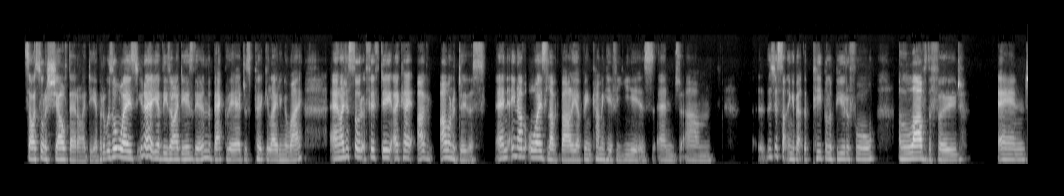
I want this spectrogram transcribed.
So I sort of shelved that idea, but it was always, you know, you have these ideas there in the back there, just percolating away. And I just thought at 50, okay, I've, I want to do this. And, you know, I've always loved Bali. I've been coming here for years. And um, there's just something about the people are beautiful. I love the food. And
